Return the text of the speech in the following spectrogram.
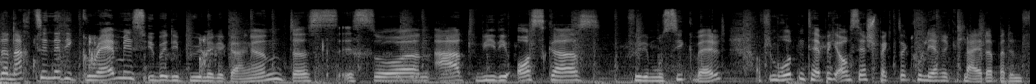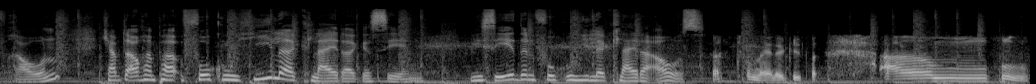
der Nacht sind ja die Grammys über die Bühne gegangen. Das ist so eine Art wie die Oscars für die Musikwelt. Auf dem roten Teppich auch sehr spektakuläre Kleider bei den Frauen. Ich habe da auch ein paar Fokuhila-Kleider gesehen. Wie sehen denn Fokuhila-Kleider aus? du meine Güte. Ähm, hm,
